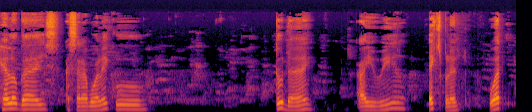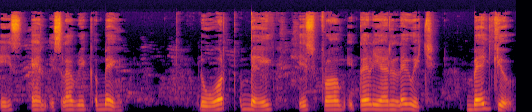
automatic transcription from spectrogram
Hello guys, Assalamualaikum. Today I will explain what is an Islamic bank. The word bank is from Italian language banco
